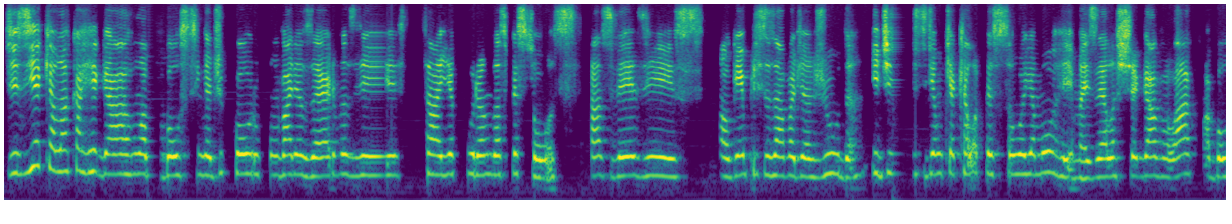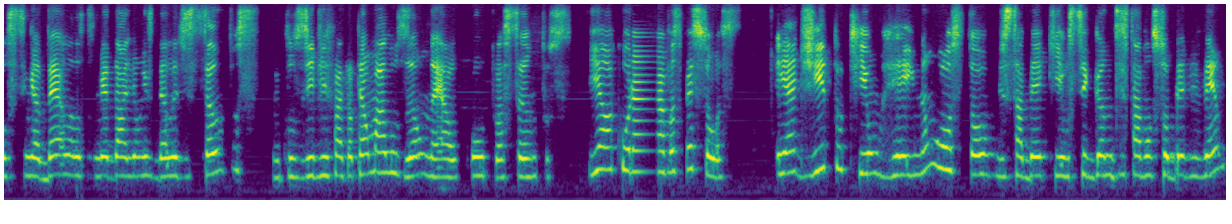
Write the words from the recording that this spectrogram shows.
Dizia que ela carregava uma bolsinha de couro com várias ervas e saía curando as pessoas. Às vezes, alguém precisava de ajuda e diziam que aquela pessoa ia morrer, mas ela chegava lá com a bolsinha dela, os medalhões dela de santos, inclusive faz até uma alusão né, ao culto a santos, e ela curava as pessoas. E é dito que um rei não gostou de saber que os ciganos estavam sobrevivendo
